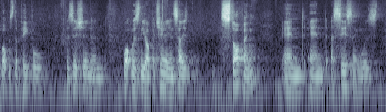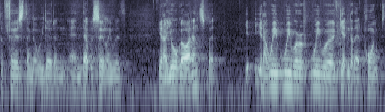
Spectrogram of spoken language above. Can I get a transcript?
What was the people position? And what was the opportunity? And so, stopping and and assessing was the first thing that we did, and, and that was certainly with you know your guidance, but y- you know we, we were we were getting to that point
